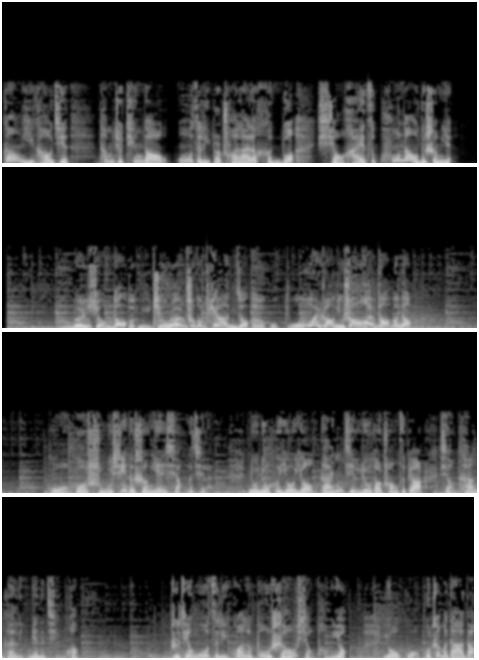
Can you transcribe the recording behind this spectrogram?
刚一靠近，他们就听到屋子里边传来了很多小孩子哭闹的声音。没想到你竟然是个骗子！我不会让你伤害他们的。果果熟悉的声音响了起来，牛牛和悠悠赶紧溜到窗子边，想看看里面的情况。只见屋子里关了不少小朋友，有果果这么大的，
